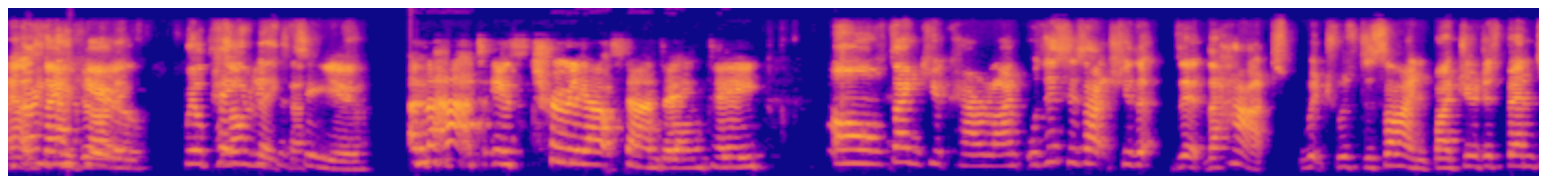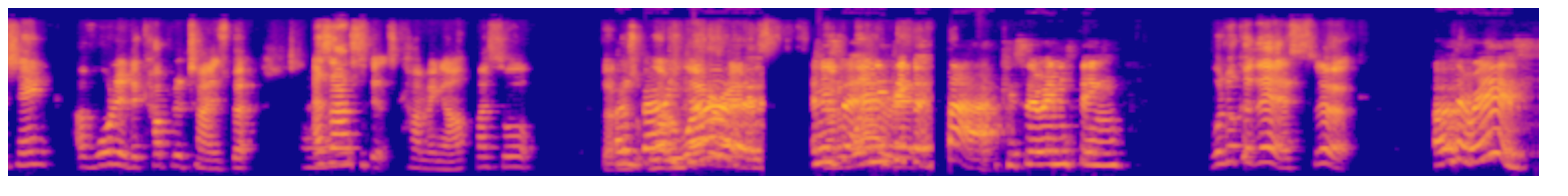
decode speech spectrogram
Uh, Thank thank you, you. darling. We'll pay you Lovely later. to see you. And the hat is truly outstanding, Dee. Oh, thank you, Caroline. Well, this is actually the, the, the hat which was designed by Judith Benting. I've worn it a couple of times, but as oh. Ascot's coming up, I thought, Oh, very good. And is there anything it. at the back? Is there anything? Well, look at this. Look, Oh, there is.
